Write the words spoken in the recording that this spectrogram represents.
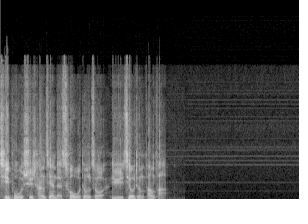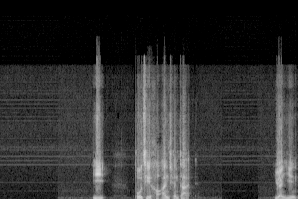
起步时常见的错误动作与纠正方法。一、不系好安全带。原因：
